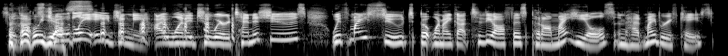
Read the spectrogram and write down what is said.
So oh, that's Oh, yes. totally aging me. I wanted to wear tennis shoes with my suit, but when I got to the office, put on my heels and had my briefcase.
